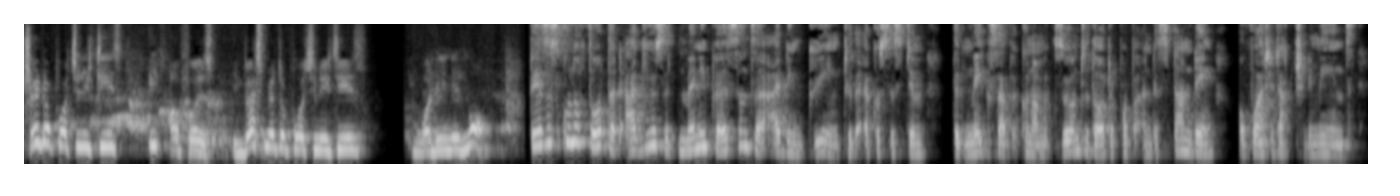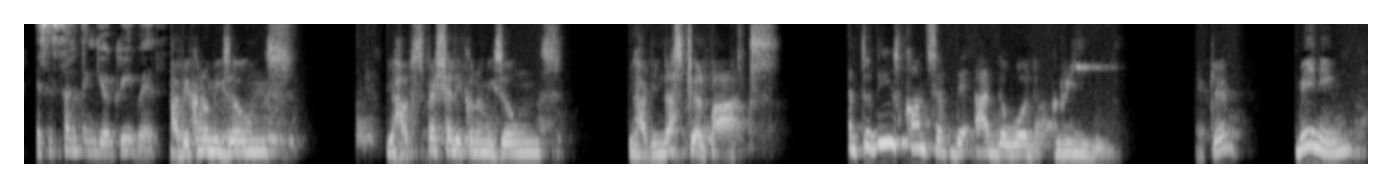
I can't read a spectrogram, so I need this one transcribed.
trade opportunities, it offers investment opportunities, what do you need more? There's a school of thought that argues that many persons are adding green to the ecosystem that makes up economic zones without a proper understanding of what it actually means. Is this something you agree with? You have economic zones, you have special economic zones, you have industrial parks. And to these concepts, they add the word green. Okay? Meaning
